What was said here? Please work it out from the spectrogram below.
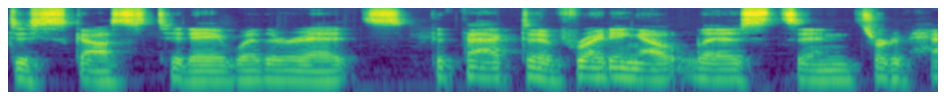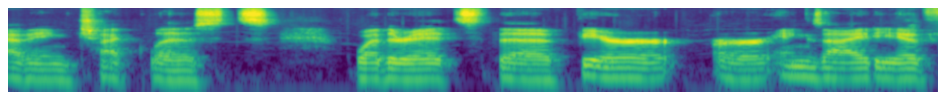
discussed today, whether it's the fact of writing out lists and sort of having checklists, whether it's the fear or anxiety of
